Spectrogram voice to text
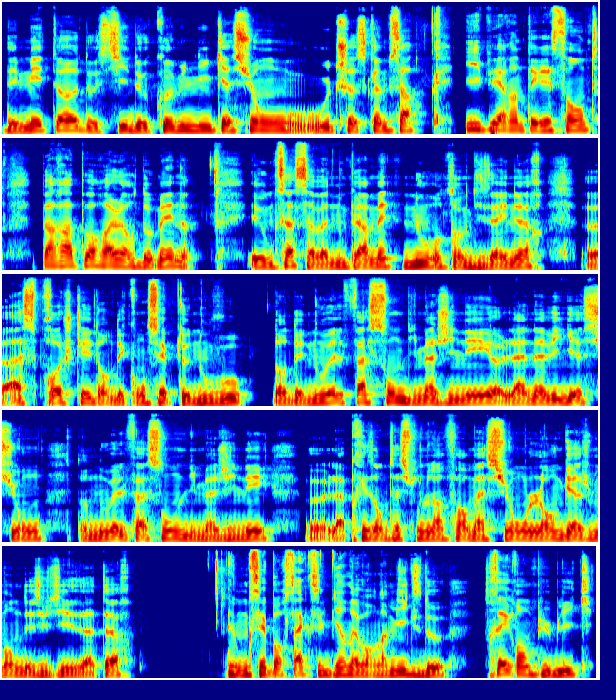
des méthodes aussi de communication ou de choses comme ça, hyper intéressantes par rapport à leur domaine. Et donc ça, ça va nous permettre, nous, en tant que designer, euh, à se projeter dans des concepts nouveaux, dans des nouvelles façons d'imaginer euh, la navigation, dans de nouvelles façons d'imaginer euh, la présentation de l'information, l'engagement des utilisateurs. Et donc c'est pour ça que c'est bien d'avoir un mix de très grand public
